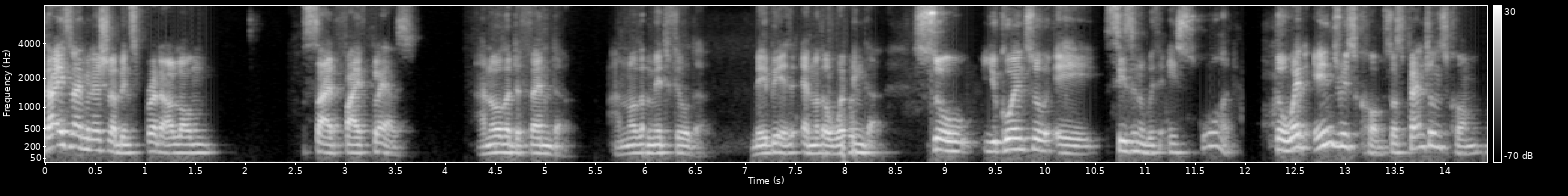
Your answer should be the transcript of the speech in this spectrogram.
that 89 million should have been spread alongside five players, another defender, another midfielder, maybe another winger. So you go into a season with a squad. So when injuries come, suspensions come,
